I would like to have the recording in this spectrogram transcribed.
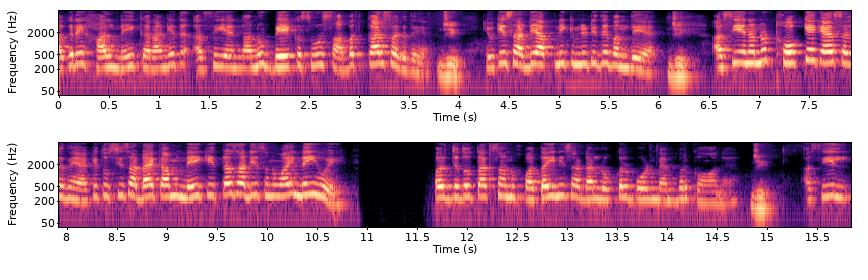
ਅਗਰ ਇਹ ਹੱਲ ਨਹੀਂ ਕਰਾਂਗੇ ਤਾਂ ਅਸੀਂ ਇਹਨਾਂ ਨੂੰ ਬੇਕਸੂਰ ਸਾਬਤ ਕਰ ਸਕਦੇ ਹਾਂ। ਜੀ। ਕਿਉਂਕਿ ਸਾਡੀ ਆਪਣੀ ਕਮਿਊਨਿਟੀ ਦੇ ਬੰਦੇ ਆ। ਜੀ। ਅਸੀਂ ਇਹਨਾਂ ਨੂੰ ਠੋਕ ਕੇ ਕਹਿ ਸਕਦੇ ਹਾਂ ਕਿ ਤੁਸੀਂ ਸਾਡਾ ਇਹ ਕੰਮ ਨਹੀਂ ਕੀਤਾ ਸਾਡੀ ਸੁਣਵਾਈ ਨਹੀਂ ਹੋਈ। ਪਰ ਜਦੋਂ ਤੱਕ ਸਾਨੂੰ ਪਤਾ ਹੀ ਨਹੀਂ ਸਾਡਾ ਲੋਕਲ ਬੋਰਡ ਮੈਂਬਰ ਕੌਣ ਹੈ ਜੀ। ਅਸੀਂ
